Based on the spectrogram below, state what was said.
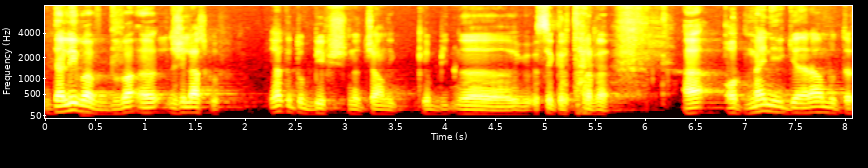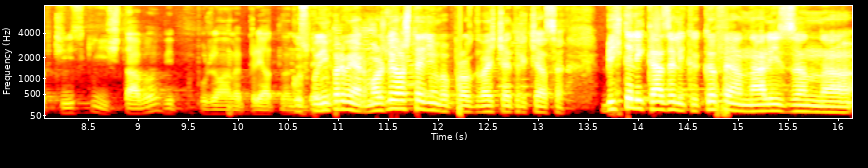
Дали в два... А, Желясков, я като бивш началник, секретар на а, от мен и генерал Мотавчийски и щаба ви пожелаваме приятна неделя. Господин премьер, може ли още един въпрос, 24 часа? Бихте ли казали какъв е анализа на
